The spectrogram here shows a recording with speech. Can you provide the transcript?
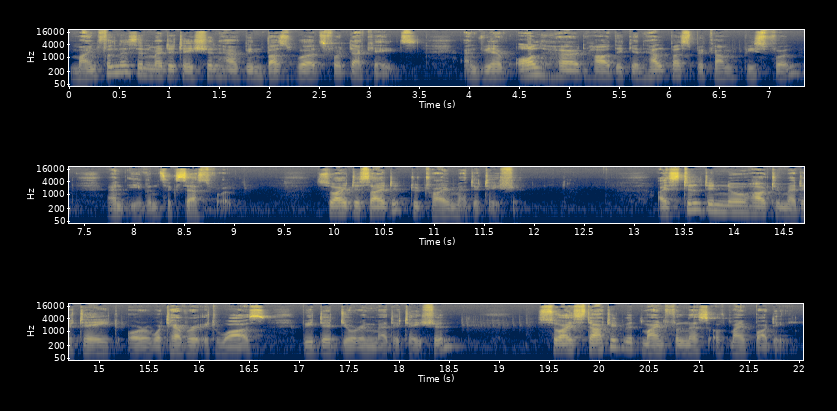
Mindfulness and meditation have been buzzwords for decades, and we have all heard how they can help us become peaceful and even successful. So I decided to try meditation. I still didn't know how to meditate or whatever it was we did during meditation, so I started with mindfulness of my body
